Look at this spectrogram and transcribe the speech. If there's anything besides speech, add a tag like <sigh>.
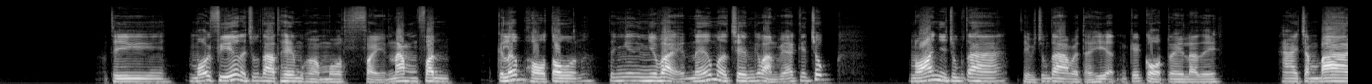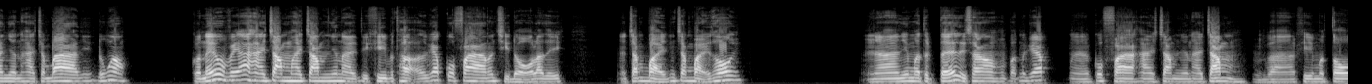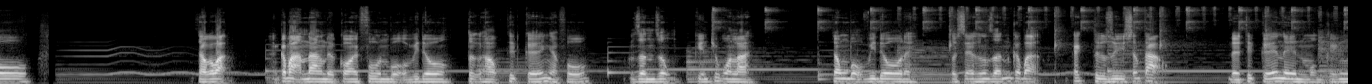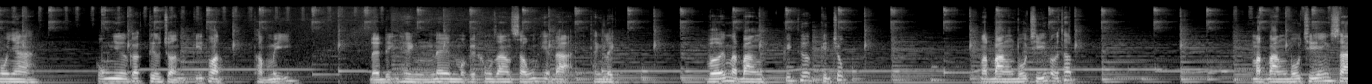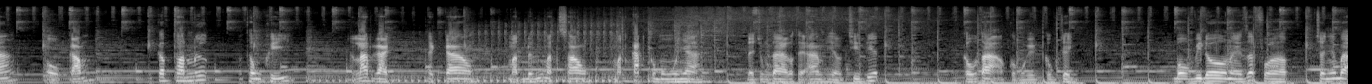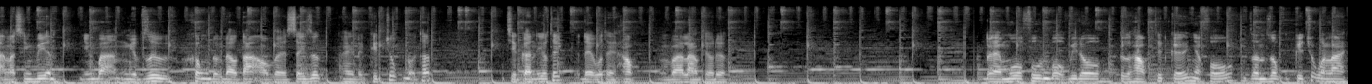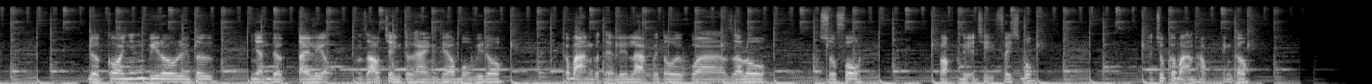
thì mỗi phía là chúng ta thêm khoảng 1,5 phân cái lớp hồ tô nữa. Thế như, như vậy nếu mà trên cái bản vẽ kiến trúc nói như chúng ta ấy, thì chúng ta phải thể hiện cái cột này là gì? 230 nhân 230 chứ đúng không? Còn nếu mà vẽ 200 200 như này thì khi mà thợ ghép cô pha nó chỉ đổ là gì? 170 170 thôi à, nhưng mà thực tế thì sao? Vẫn ghép à, cốt pha 200 x 200 và khi mà tô chào các bạn. Các bạn đang được coi full bộ video tự học thiết kế nhà phố dân dụng kiến trúc online. Trong bộ video này tôi sẽ hướng dẫn các bạn cách tư duy sáng tạo để thiết kế nên một cái ngôi nhà cũng như các tiêu chuẩn kỹ thuật thẩm mỹ để định hình nên một cái không gian sống hiện đại thanh lịch. Với mặt bằng kích thước kiến trúc mặt bằng bố trí nội thất mặt bằng bố trí ánh sáng, ổ cắm, cấp thoát nước, thông khí, lát gạch, thạch cao, mặt đứng mặt sau, mặt cắt của một ngôi nhà để chúng ta có thể am hiểu chi tiết cấu tạo của một cái công trình. Bộ video này rất phù hợp cho những bạn là sinh viên, những bạn nghiệp dư không được đào tạo về xây dựng hay là kiến trúc nội thất, chỉ cần yêu thích đều có thể học và làm theo được. Để mua full bộ video tự học thiết kế nhà phố dân dụng kiến trúc online được coi những video riêng tư, nhận được tài liệu, giáo trình thực hành theo bộ video. Các bạn có thể liên lạc với tôi qua Zalo, số phone hoặc địa chỉ Facebook. Chúc các bạn học thành công.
